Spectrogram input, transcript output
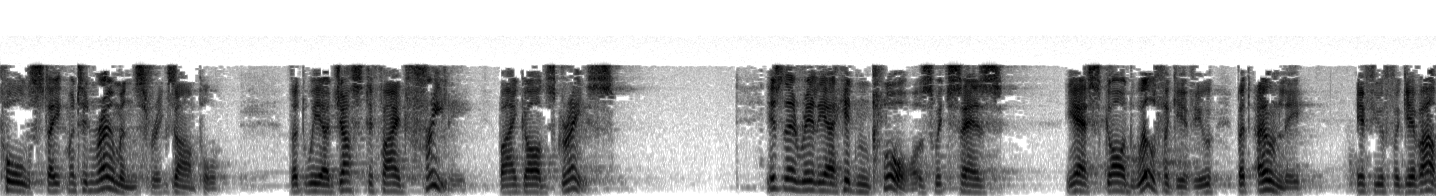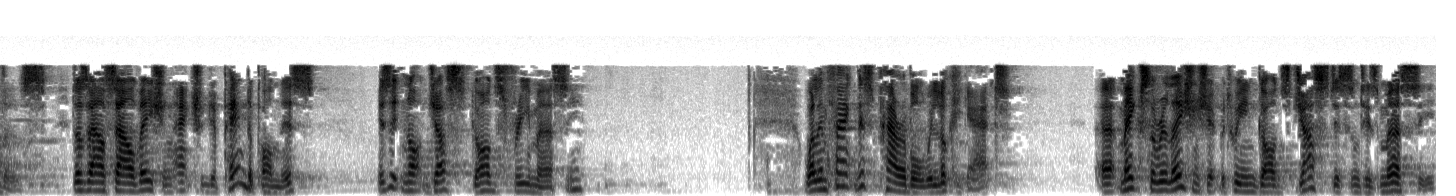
Paul's statement in Romans, for example, that we are justified freely by God's grace. Is there really a hidden clause which says, yes, God will forgive you, but only if you forgive others? Does our salvation actually depend upon this, is it not just God's free mercy? Well, in fact, this parable we're looking at uh, makes the relationship between God's justice and his mercy,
